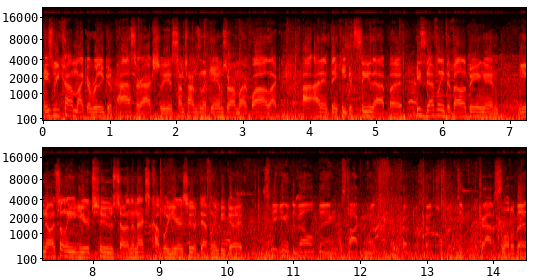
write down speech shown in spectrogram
he's become like a really good passer. Actually, sometimes in the games where I'm like, wow, like I, I didn't think he could see that, but he's definitely developing, and you know it's only year two, so in the next couple years he would definitely be good. Speaking of developing, I was talking with, with Coach with Travis a little bit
